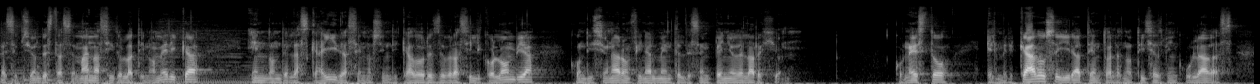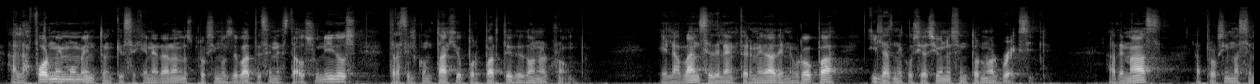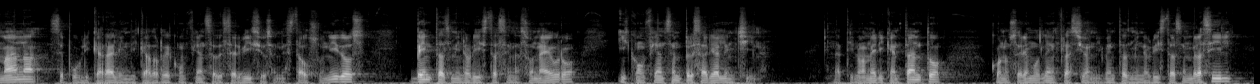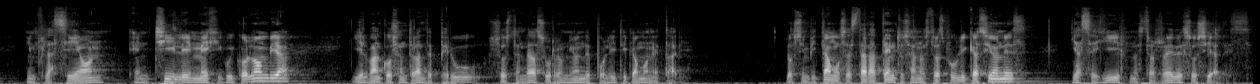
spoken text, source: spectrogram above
La excepción de esta semana ha sido Latinoamérica, en donde las caídas en los indicadores de Brasil y Colombia condicionaron finalmente el desempeño de la región. Con esto, el mercado seguirá atento a las noticias vinculadas a la forma y momento en que se generarán los próximos debates en Estados Unidos tras el contagio por parte de Donald Trump, el avance de la enfermedad en Europa y las negociaciones en torno al Brexit. Además, la próxima semana se publicará el indicador de confianza de servicios en Estados Unidos ventas minoristas en la zona euro y confianza empresarial en China. En Latinoamérica, en tanto, conoceremos la inflación y ventas minoristas en Brasil, inflación en Chile, México y Colombia, y el Banco Central de Perú sostendrá su reunión de política monetaria. Los invitamos a estar atentos a nuestras publicaciones y a seguir nuestras redes sociales.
